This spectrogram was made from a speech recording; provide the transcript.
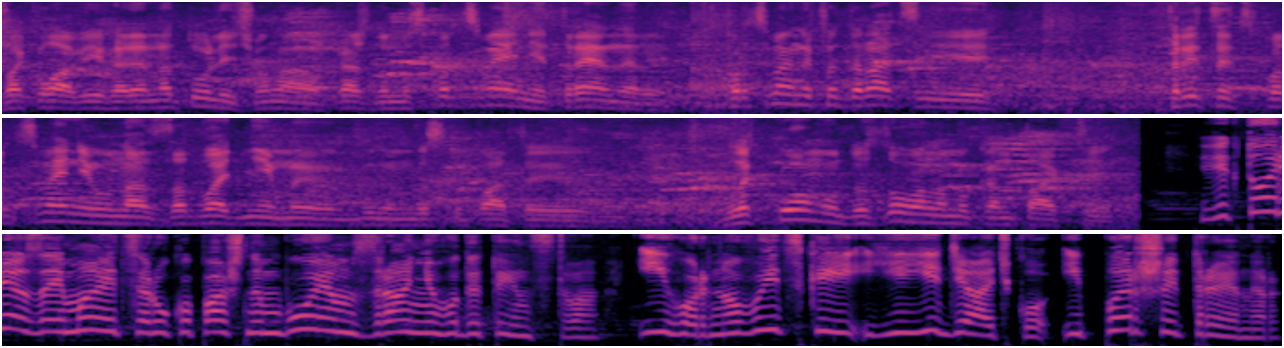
заклав Ігор Анатолійович, вона в кожному спортсмені, тренери. Спортсмени федерації, 30 спортсменів у нас за два дні ми будемо виступати в легкому, дозованому контакті. Вікторія займається рукопашним боєм з раннього дитинства. Ігор Новицький її дядько і перший тренер.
